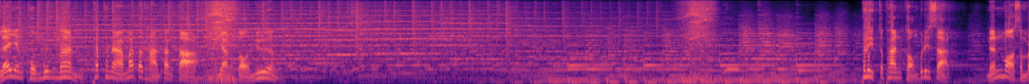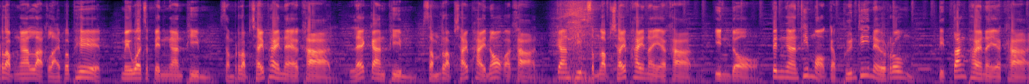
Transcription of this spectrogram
และยังคงมุ่งมั่นพัฒนามาตรฐานต่างๆ อย่างต่อเนื่อง ผลิตภัณฑ์ของบริษัท นั้นเหมาะสำหรับงานหลากหลายประเภท ไม่ว่าจะเป็นงานพิมพ์สำหรับใช้ภายในอาคาร และการพิมพ์สำหรับใช้ภายนอกอาคาร การพิมพ์สำหรับใช้ภายในอาคาร indoor เป็นงานที่เหมาะกับพื้นที่ในร่ม ติดตั้งภายในอาคาร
